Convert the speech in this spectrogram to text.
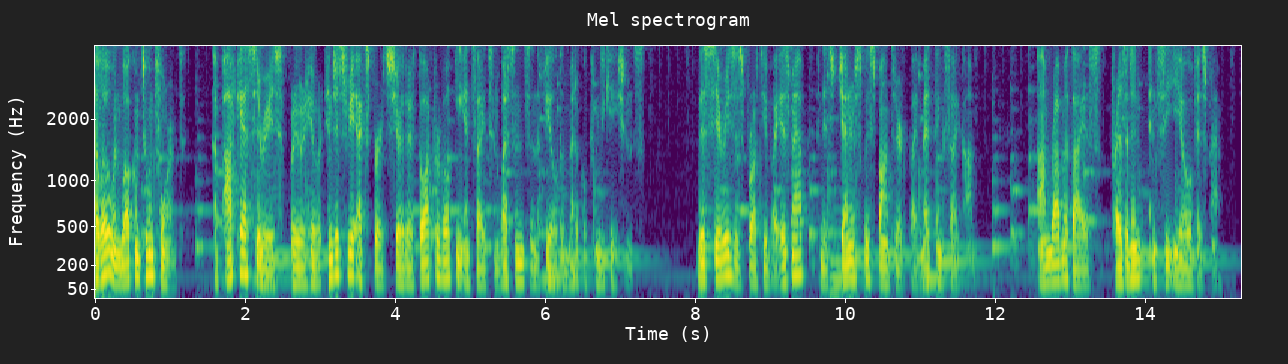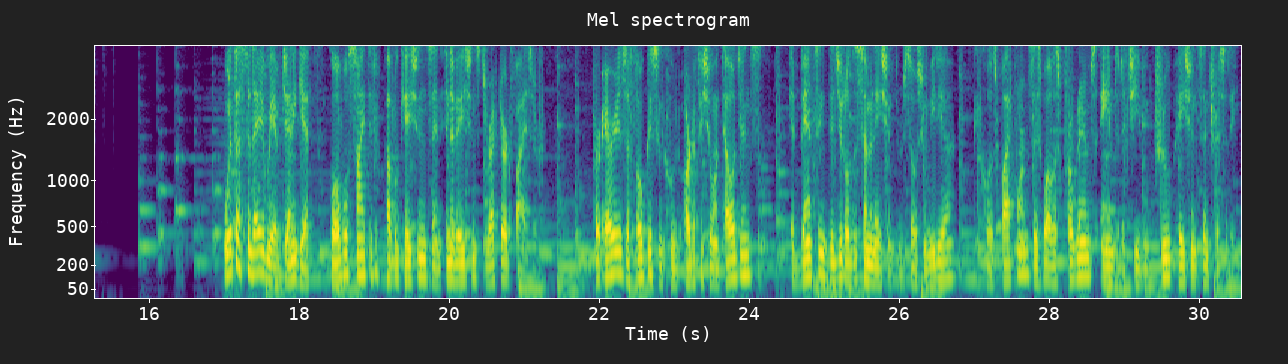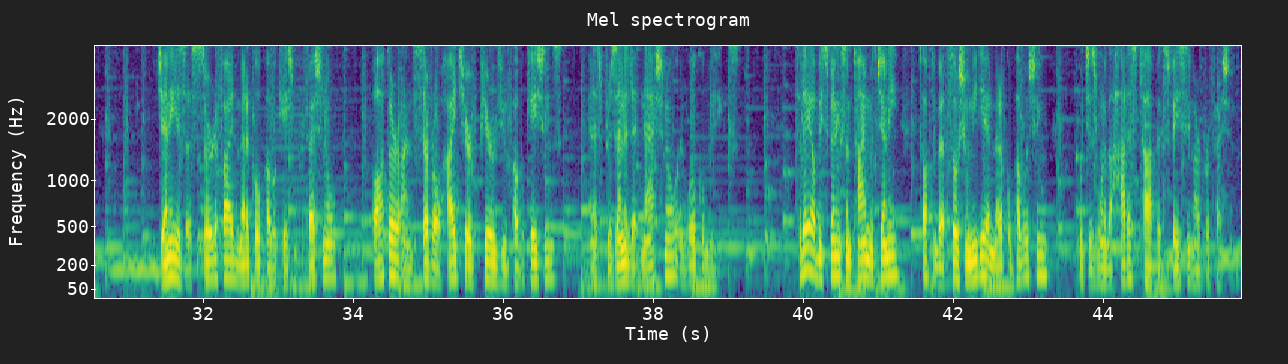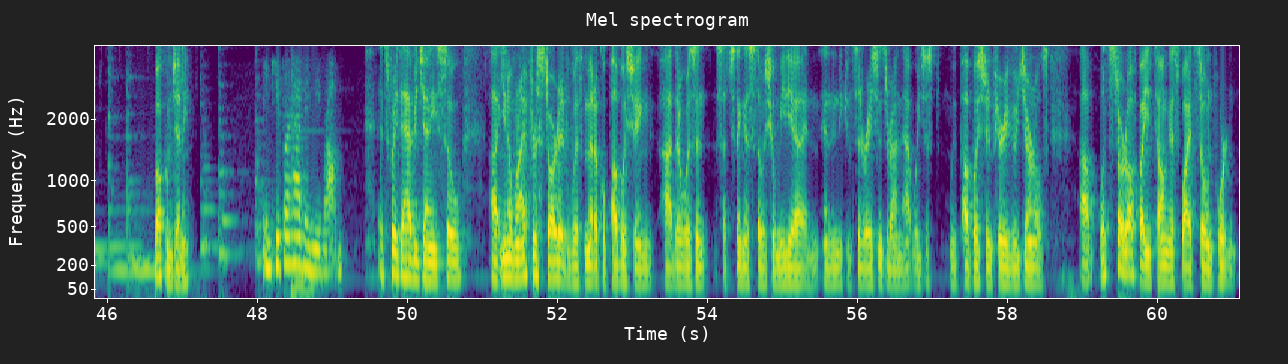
Hello, and welcome to Informed, a podcast series where you'll hear industry experts share their thought provoking insights and lessons in the field of medical communications. This series is brought to you by ISMPP and is generously sponsored by MedThink SciCom. I'm Rob Matheis, President and CEO of ISMPP. With us today, we have Jenny Ghith, Global Scientific Publications and Innovations Director at Pfizer. Her areas of focus include artificial intelligence, advancing digital dissemination through social media and closed platforms, as well as programs aimed at achieving true patient centricity. Jenny is a certified medical publication professional, author on several high tiered peer reviewed publications, and has presented at national and local meetings. Today, I'll be spending some time with Jenny talking about social media and medical publishing, which is one of the hottest topics facing our profession. Welcome, Jenny. Thank you for having me, Rob. It's great to have you, Jenny. So, uh, you know, when I first started with medical publishing, uh, there wasn't such thing as social media and, and, any considerations around that. We just we published in peer-reviewed journals. Uh, let's start off by you telling us why it's so important.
